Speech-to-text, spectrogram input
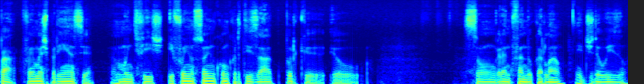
pá, foi uma experiência muito fixe e foi um sonho concretizado porque eu sou um grande fã do Carlão e dos The Weasel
